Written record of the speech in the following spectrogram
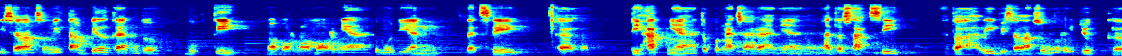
bisa langsung ditampilkan tuh bukti nomor-nomornya, kemudian let's say uh, pihaknya atau pengacaranya atau saksi atau ahli bisa langsung merujuk ke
